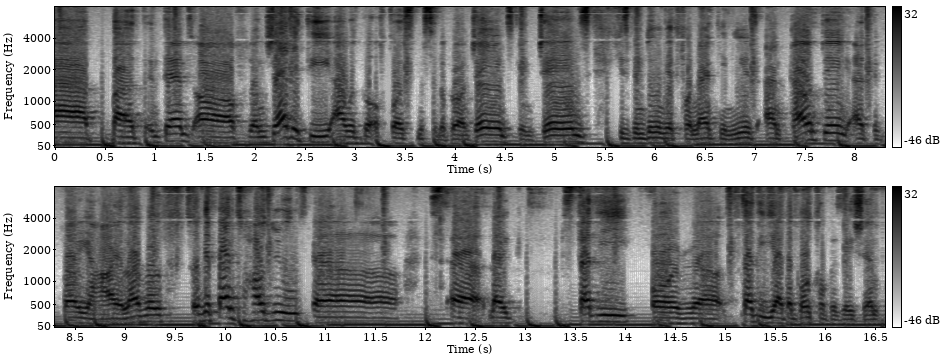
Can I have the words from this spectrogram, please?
Uh, but in terms of longevity, I would go, of course, Mr. LeBron James, King James. He's been doing it for 19 years and counting at a very high level. So it depends how do you uh, uh, like study or uh, study yeah the GOAT conversation.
